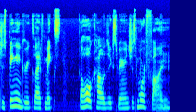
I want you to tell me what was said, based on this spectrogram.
just being in Greek life makes the whole college experience just more fun.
